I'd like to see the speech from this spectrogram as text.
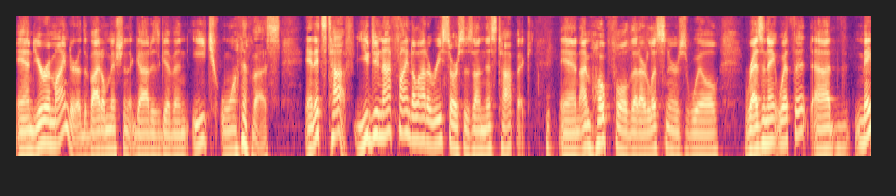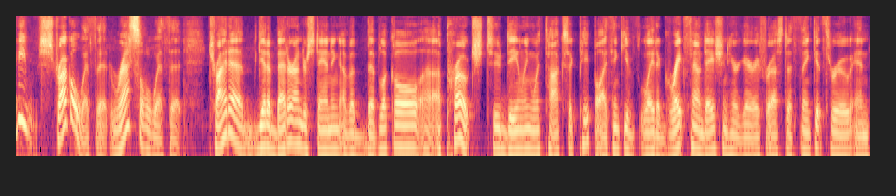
and your reminder of the vital mission that God has given each one of us. And it's tough. You do not find a lot of resources on this topic. And I'm hopeful that our listeners will resonate with it, uh, maybe struggle with it, wrestle with it, try to get a better understanding of a biblical uh, approach to dealing with toxic people. I think you've laid a great foundation here, Gary, for us to think it through and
